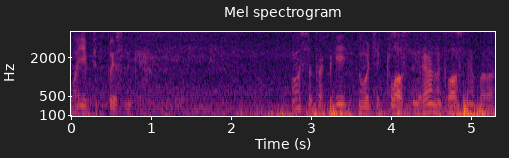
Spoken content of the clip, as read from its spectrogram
мої підписники. Ось отакий нотик. Класний, реально класний апарат.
